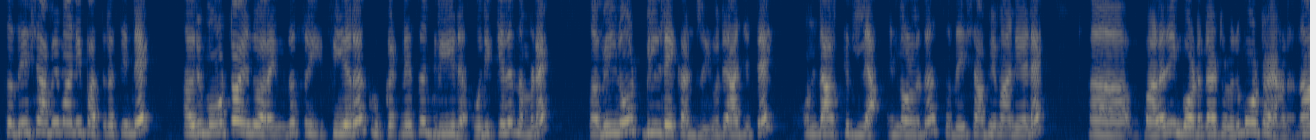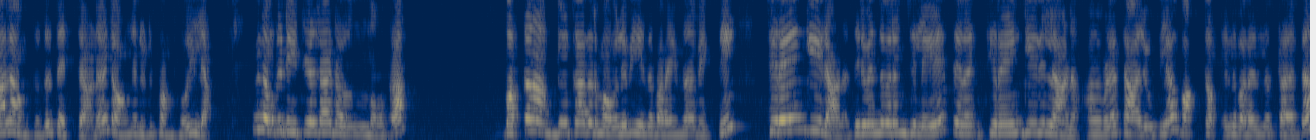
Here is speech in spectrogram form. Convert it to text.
സ്വദേശാഭിമാനി പത്രത്തിന്റെ ഒരു മോട്ടോ എന്ന് പറയുന്നത് ഫിയർ ക്രിക്കറ്റ്നെസ് ഗ്രീഡ് ഒരിക്കലും നമ്മുടെ will not build a country ഒരു രാജ്യത്തെ ഉണ്ടാക്കില്ല എന്നുള്ളത് സ്വദേശാഭിമാനിയുടെ വളരെ ഇമ്പോർട്ടന്റ് ആയിട്ടുള്ള ഒരു മോട്ടോയാണ് നാലാമത്തത് തെറ്റാണ് കേട്ടോ അങ്ങനെ ഒരു സംഭവം ഇല്ല. ഇനി നമുക്ക് ഡീറ്റെയിൽഡ് ആയിട്ട് അതൊന്ന് നോക്കാം. വക്കൽ അബ്ദുൽ ഖാദർ മൗലവി എന്ന് പറയുന്ന വ്യക്തി ചിറയൻകീഴാണ്. തിരുവനന്തപുരം ജില്ലയെ ചിറയൻകീഴിലാണ്. അവിടെ താലൂക്കിലെ വക്കം എന്ന് പറയുന്ന സ്ഥലത്ത്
